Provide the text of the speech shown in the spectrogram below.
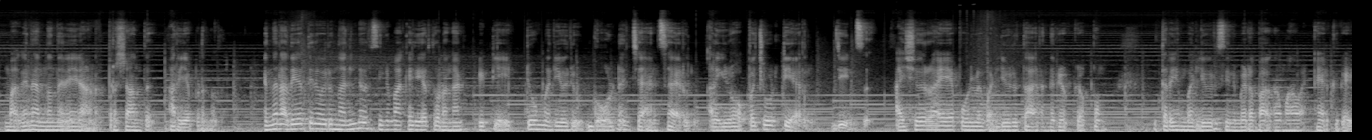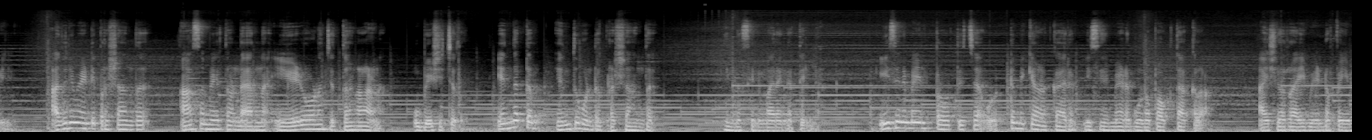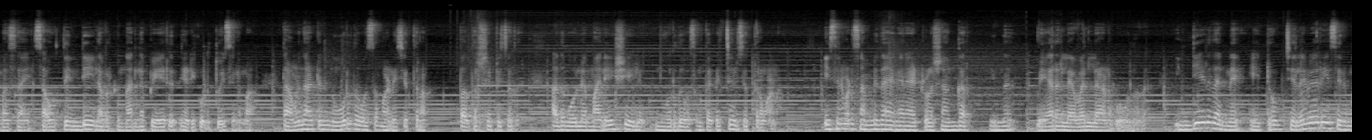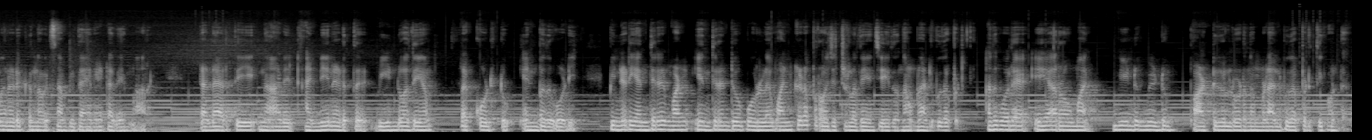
മകൻ എന്ന നിലയിലാണ് പ്രശാന്ത് അറിയപ്പെടുന്നത്. എന്നാൽ അദ്ദേഹത്തിന് ഒരു നല്ലൊരു സിനിമാ കരിയർ തുടങ്ങാൻ കിട്ടിയ ഏറ്റവും വലിയൊരു ഗോൾഡൻ ചാൻസ് ആയിരുന്നു അല്ലെങ്കിൽ ഓപ്പർച്യൂണിറ്റി ആയിരുന്നു ജീൻസ്. ഐശ്വര്യയെ പോലുള്ള വലിയൊരു താരനിരക്കൊപ്പം ഇത്രയും വലിയൊരു സിനിമയുടെ ഭാഗമാവാൻ അയാൾക്ക് കഴിഞ്ഞു. അതിനുവേണ്ടി പ്രശാന്ത് ആ സമയത്തുണ്ടായിരുന്ന ഏഴോളം ചിത്രങ്ങളാണ് ഉപേക്ഷിച്ചത്. എന്നിട്ടും എന്തുകൊണ്ട് പ്രശാന്ത് ഇന്ന് സിനിമാ രംഗത്തില്ല? ഈ സിനിമയിൽ പ്രവർത്തിച്ച ഒട്ടുമിക്ക ആൾക്കാരും ഈ സിനിമയുടെ ഗുണഭോക്താക്കളാണ്. ഐശ്വര്യായി വീണ്ടും ഫേമസ് ആയി. സൗത്ത് ഇന്ത്യയിൽ അവർക്ക് നല്ല പേര് നേടിക്കൊടുത്തു ഈ സിനിമ. തമിഴ്നാട്ടിൽ നൂറ് ദിവസമാണ് ഈ ചിത്രം പ്രദർശിപ്പിച്ചത്. അതുപോലെ മലേഷ്യയിലും നൂറ് ദിവസം തികച്ചൊരു ചിത്രമാണ്. ഈ സിനിമയുടെ സംവിധായകനായിട്ടുള്ള ശങ്കർ ഇന്ന് വേറെ ലെവലിലാണ് പോകുന്നത്. ഇന്ത്യയിൽ തന്നെ ഏറ്റവും ചിലവേറിയ സിനിമകൾ എടുക്കുന്ന ഒരു സംവിധായകനായിട്ട് അദ്ദേഹം മാറി. രണ്ടായിരത്തി നാലിൽ അന്യനെടുത്ത് വീണ്ടും അദ്ദേഹം റെക്കോർഡിട്ടു എൺപത് കോടി. പിന്നീട് യന്ത്രൻ വൺ യന്ത്രൻ ടു പോലുള്ള വൻകിട പ്രോജക്റ്റുകൾ അദ്ദേഹം ചെയ്തു നമ്മൾ അത്ഭുതപ്പെടുത്തി. അതുപോലെ എ ആർ റഹ്മാൻ വീണ്ടും വീണ്ടും പാട്ടുകളിലൂടെ നമ്മൾ അത്ഭുതപ്പെടുത്തിക്കൊണ്ട്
